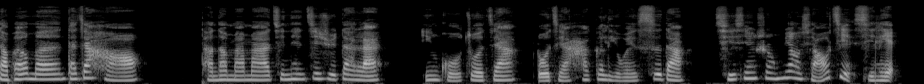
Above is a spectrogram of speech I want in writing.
小朋友们，大家好！糖糖妈妈今天继续带来英国作家罗杰·哈格里维斯的《奇先生妙小姐》系列。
